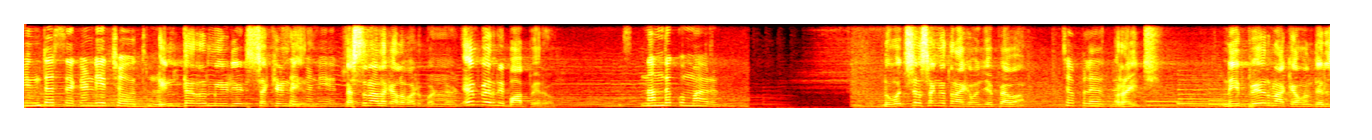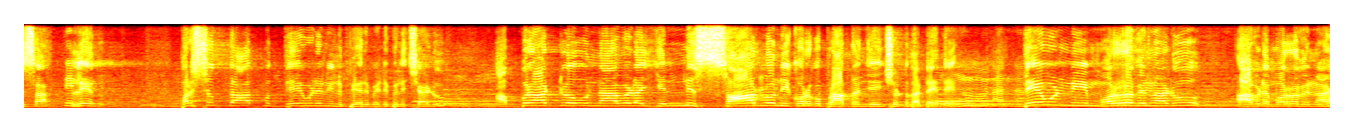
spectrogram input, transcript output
ఇంటర్ సెకండ్ ఇయర్ చదువుతున్నాడు. Intermediate second year. వ్యసనాలకు అలవాటు పడ్డాడు. ఏం పేరు నీ బాబు పేరు? నందకుమార్. నువ్వు వచ్చే సంగతి నాకేమని చెప్పావా? చెప్పలేదు. రైట్ నీ పేరు నాకేమని తెలుసా. లేదు. పరిశుద్ధాత్మ దేవుడే నిన్ను పేరు పెట్టి పిలిచాడు. అబ్రాడ్లో ఉన్న ఆవిడ ఎన్నిసార్లు నీ కొరకు ప్రార్థన చేయించుంటుందట్టయితే అవునన్న దేవుడిని మొర్ర విన్నాడు ఆవిడ మొర్ర విన్నాడు.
